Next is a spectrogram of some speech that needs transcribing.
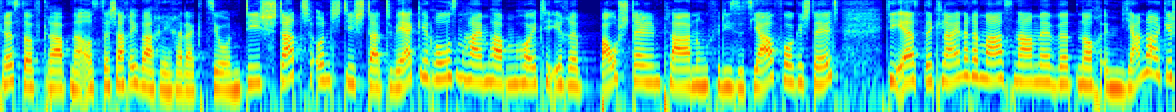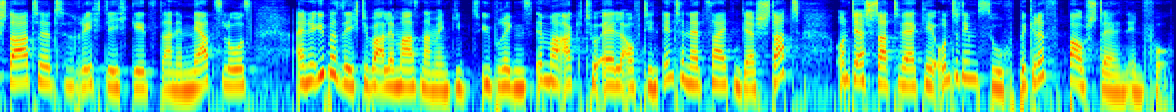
Christoph Grabner aus der Charivari-Redaktion. Die Stadt und die Stadtwerke Rosenheim haben heute ihre Baustellenplanung für dieses Jahr vorgestellt. Die erste kleinere Maßnahme wird noch im Januar gestartet. Richtig geht's dann im März los. Eine Übersicht über alle Maßnahmen gibt's übrigens immer aktuell auf den Internetseiten der Stadt und der Stadtwerke unter dem Suchbegriff Baustelleninfo.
